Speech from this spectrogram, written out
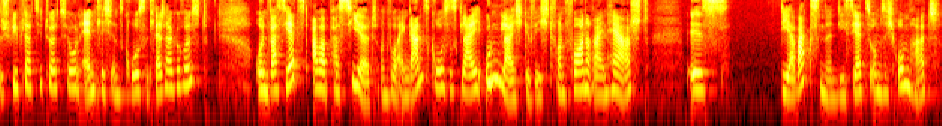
Spielplatzsituation endlich ins große Klettergerüst. Und was jetzt aber passiert und wo ein ganz großes Ungleichgewicht von vornherein herrscht, ist die Erwachsenen, die es jetzt um sich rum hat,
